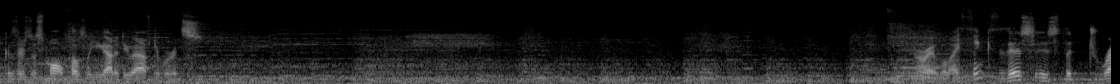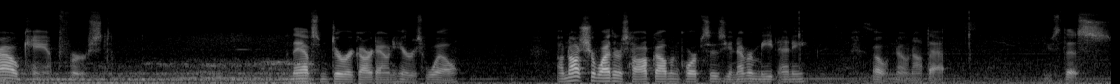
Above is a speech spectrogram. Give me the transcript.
because there's a small puzzle you gotta do afterwards. Alright, well I think this is the Drow camp first. And they have some Duergar down here as well. I'm not sure why there's Hobgoblin corpses, you never meet any. Oh, no, not that. Use this.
